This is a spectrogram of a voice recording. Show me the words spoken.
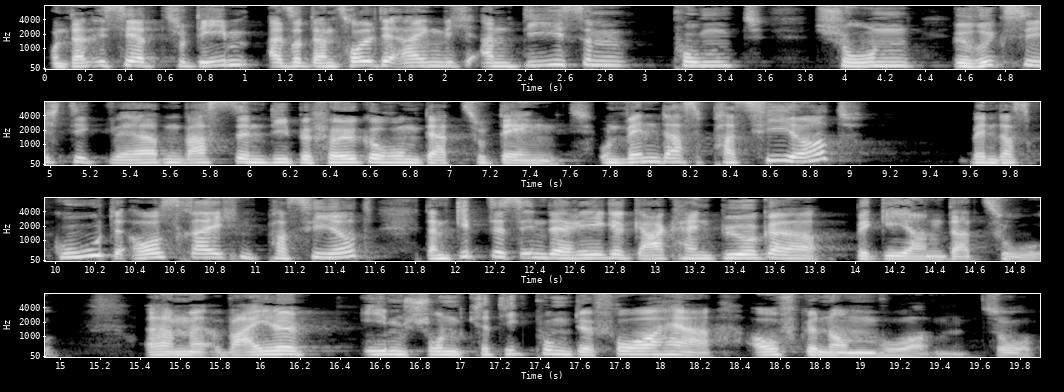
Und dann ist ja zudem, also dann sollte eigentlich an diesem Punkt schon berücksichtigt werden, was denn die Bevölkerung dazu denkt. Und wenn das passiert, wenn das gut ausreichend passiert, dann gibt es in der Regel gar kein Bürgerbegehren dazu, ähm, weil eben schon Kritikpunkte vorher aufgenommen wurden. So.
